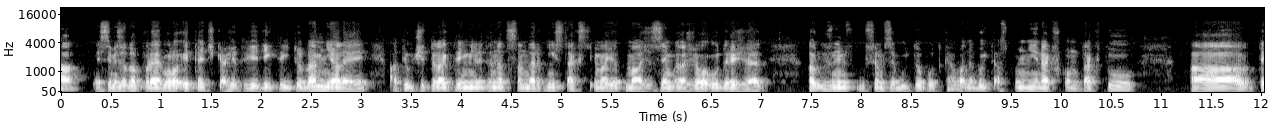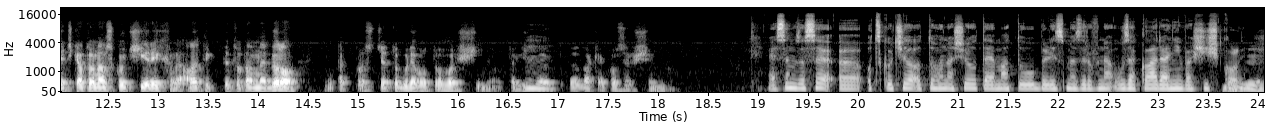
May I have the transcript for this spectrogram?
A hmm. myslím, že se to projevilo i teďka, že ty děti, kteří tohle měli a ty učitelé, kteří měli ten nadstandardní vztah s těma dětma, že se jim podařilo udržet a různým způsobem se buď to potkávat, nebo jít aspoň jinak v kontaktu. A teďka to naskočí rychle, ale teď to tam nebylo, no, tak prostě to bude o to horší. No. Takže hmm. to tak jako se vším. No. Já jsem zase uh, odskočila od toho našeho tématu, byli jsme zrovna u zakládání vaší školy. Mm.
